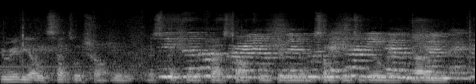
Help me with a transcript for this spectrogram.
You really unsettled Charlton, especially in the first half, and giving them something to deal with. Um,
